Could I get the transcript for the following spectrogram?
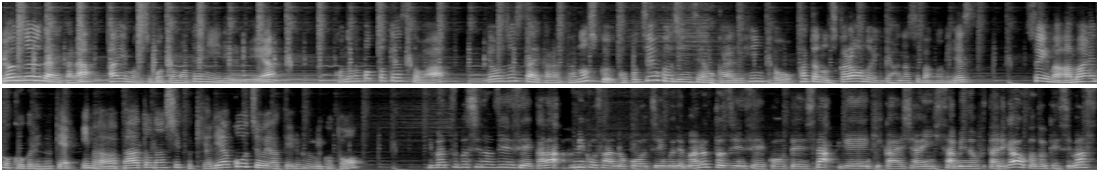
40代から愛も仕事も手に入れる部屋。このポッドキャストは40歳から楽しく心地よく人生を変えるヒントを肩の力を抜いて話す番組です。睡魔甘えもくぐり抜け今はパートナーシップキャリアコーチをやっているふみこと。暇つぶしの人生からふみこさんのコーチングでまるっと人生好転した現役会社員久美の2人がお届けします。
